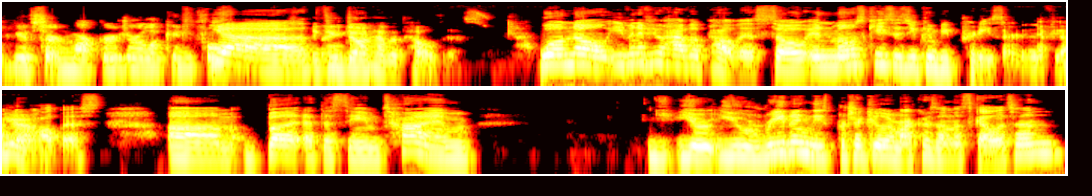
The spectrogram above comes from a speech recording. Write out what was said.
you have certain markers you're looking for. Yeah. If you don't have a pelvis. Well, no, even if you have a pelvis. So in most cases, you can be pretty certain if you have Yeah. a pelvis. Um, but at the same time, you're you're reading these particular markers on the skeleton,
